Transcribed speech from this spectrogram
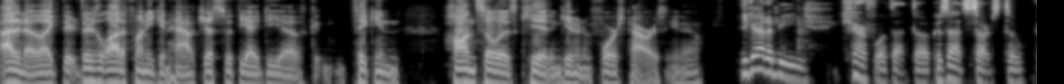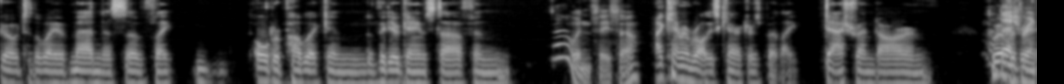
I don't know, like there, there's a lot of fun you can have just with the idea of taking Han Solo's kid and giving him force powers, you know. You got to be careful with that though, because that starts to go to the way of madness of like Old Republic and the video game stuff. And I wouldn't say so. I can't remember all these characters, but like Dash Rendar and whoever Dash the Rendar's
